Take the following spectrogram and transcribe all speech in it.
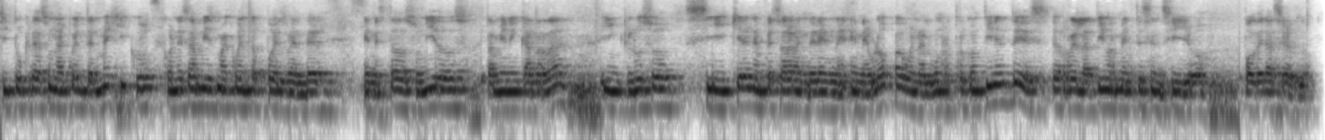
Si tú creas una cuenta en México, con esa misma cuenta puedes vender en Estados Unidos, también en Canadá. Incluso si quieren empezar a vender en, en Europa o en algún otro continente, es relativamente sencillo poder hacerlo.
